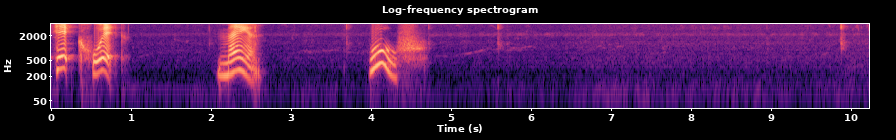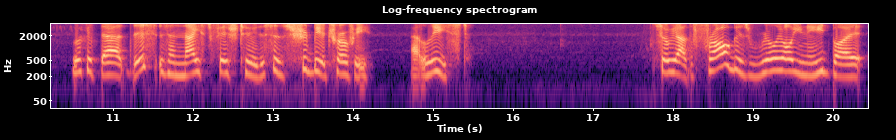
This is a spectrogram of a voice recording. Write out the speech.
hit quick. Man. Woo. Look at that. This is a nice fish too. This is should be a trophy. At least. So yeah, the frog is really all you need, but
